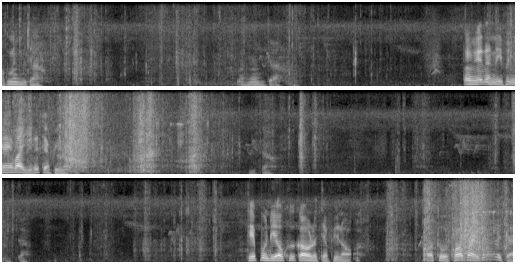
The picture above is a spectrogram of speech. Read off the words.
อกหนึ่งจ้ะดอกหนึ่งจ้ะตาเฮ็ดอันนี้เป็นไงไหวอยู่ได้จ้ะพี่น้องนี่จ้ะเก็บมือเดียวคือเก่าล้วจ้ะพี่น้องขอโทษขอไปได้อจ้ะ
